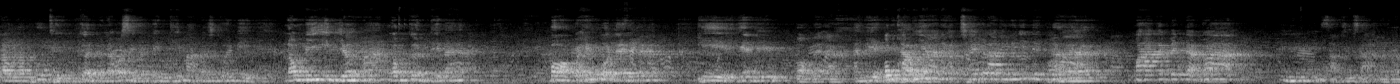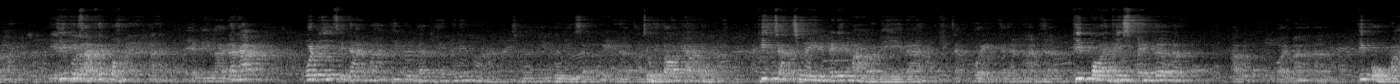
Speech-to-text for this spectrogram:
เราเราพูดถึงเกิดมาแล้วว่าศิลปินที่มาเมื่อสักครู่นี้มีเรามีอีกเยอะมากเราเกิดดีไหมฮะบอกไปให้หมดเลยได้ไหมครับ พี่พี่อันนี้บอกเลยอะอันนี้ผมขออนุญาตนะครับใช้เวลาตรงนี้นิดนึงเพราะว่าอ่ามากันเป็นแบบว่าอื้อหือสามสิบสามนะครับที่ปรึกษาฟุตบอลพี่อันนี้ไล่นะครับ วันนี้เสียดายมากที่คุณแบทเพลไม่ได้มาใช่พี่พูดอยู่สมุยนะถูกต้องครับผมพี่จักรชวีไม่ได้มาวันนี้นะจะป่วยจะทันหันนะพี่บอยพีชเมเกอร์ครับครับปล่อยมานะพี่โป๋มา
